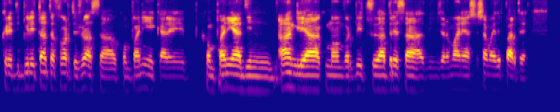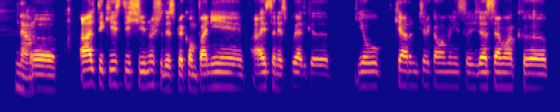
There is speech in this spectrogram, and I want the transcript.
credibilitatea foarte joasă a companiei, care compania din Anglia, cum am vorbit, adresa din Germania și așa mai departe. Uh, Da. Uh, alte chestii și nu știu despre companie, ai să ne spui, adică eu chiar încerc ca oamenii să-și dea seama că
